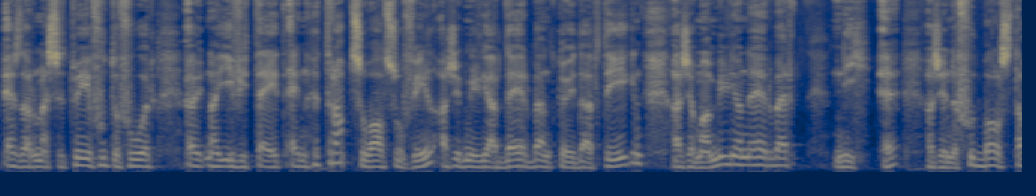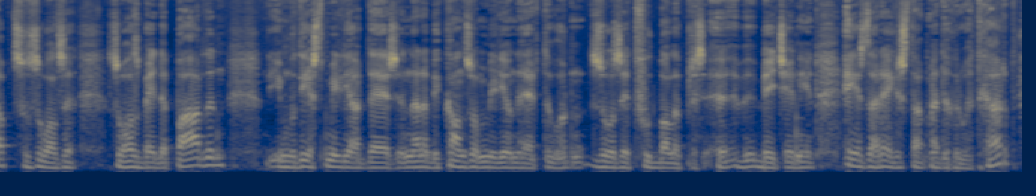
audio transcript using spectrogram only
is daar met z'n twee voeten voor uit naïviteit in getrapt, zoals zoveel. Als je miljardair bent, kun je daar tegen. Als je maar miljonair werd, niet. Hè. Als je in de voetbal stapt, zoals, zoals bij de paarden, je moet eerst miljardair zijn, dan heb je kans om miljonair te worden. Zo zit voetbal een beetje in. Hij is daarin gestapt met een groot hart.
